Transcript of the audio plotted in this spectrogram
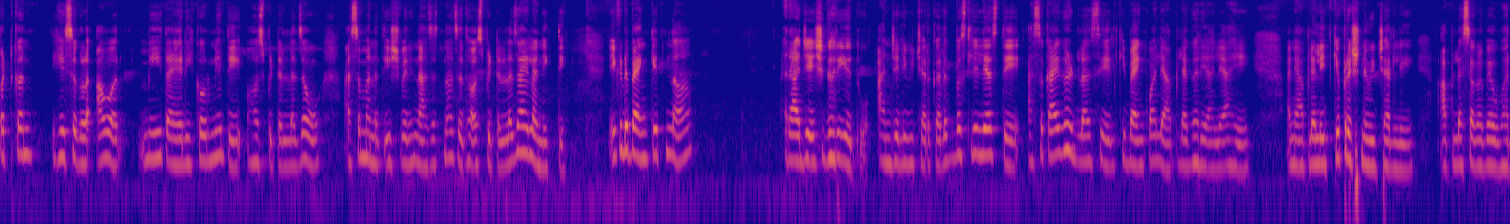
पटकन हे सगळं आवर मी तयारी करून येते हॉस्पिटलला जाऊ असं म्हणत ईश्वरी नाचत नाचत हॉस्पिटलला जायला निघते. इकडे बँकेतनं राजेश घरी येतो. अंजली विचार करत बसलेली असते असं काय घडलं असेल की बँकवाले आपल्या घरी आले आहे आणि आपल्याला इतके प्रश्न विचारले? आपला सगळा व्यवहार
